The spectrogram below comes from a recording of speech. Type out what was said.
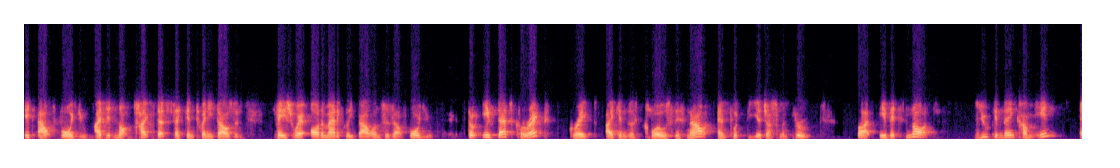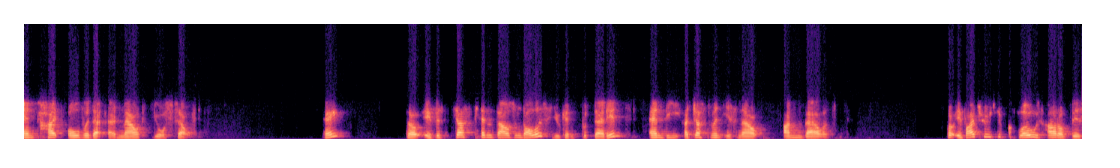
it out for you. I did not type that second 20,000. Caseware automatically balances out for you. So if that's correct, great. I can just close this now and put the adjustment through. But if it's not, you can then come in and type over that amount yourself. Okay? So if it's just $10,000, you can put that in and the adjustment is now unbalanced. So if I choose to close out of this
